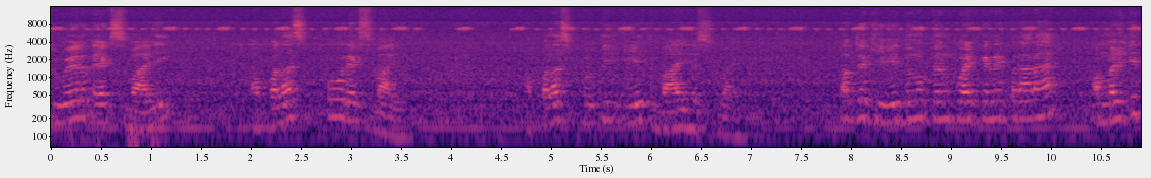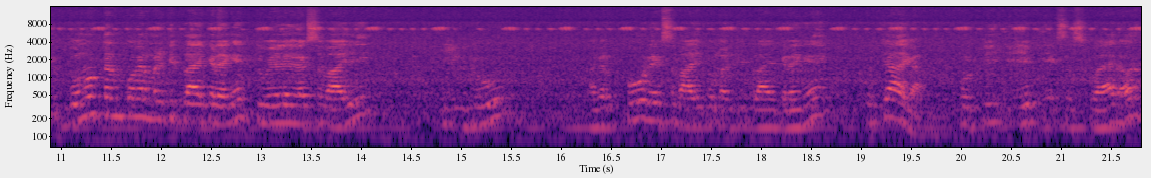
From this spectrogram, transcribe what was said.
twelve x y और plus four x y plus forty eight y. Square अब देखिए, ये दोनों टर्म को ऐड करने पर आ रहा है और मल्टी दोनों टर्म को अगर मल्टीप्लाई करेंगे ट्वेल्व एक्स वाई इंटू अगर फोर एक्स वाई को मल्टीप्लाई करेंगे तो क्या आएगा? फोर्टी एट एक्स स्क्वायर और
